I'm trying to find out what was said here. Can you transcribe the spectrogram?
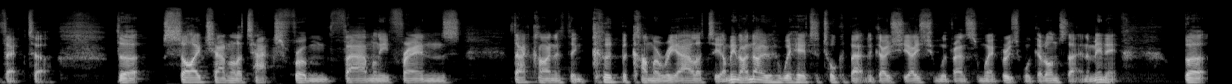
vector, that side channel attacks from family, friends, that kind of thing could become a reality. I mean, I know we're here to talk about negotiation with ransomware groups. We'll get onto that in a minute, but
